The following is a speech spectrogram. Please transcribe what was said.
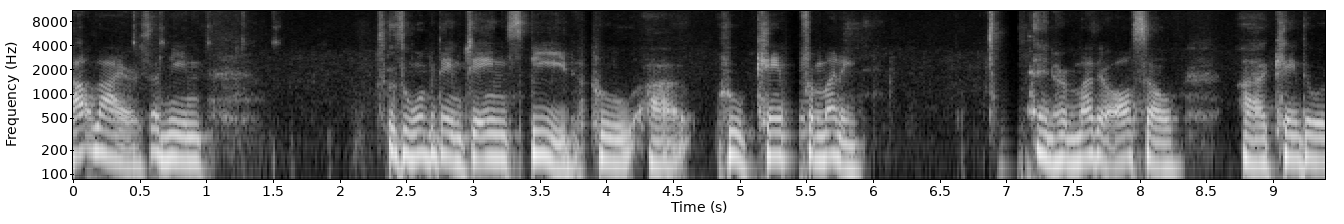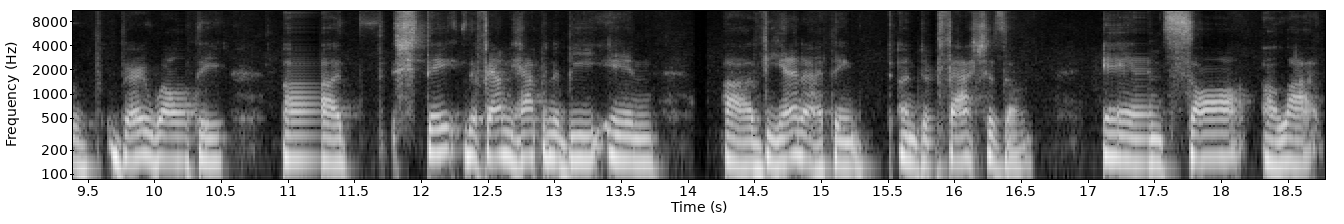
outliers. I mean, there was a woman named Jane Speed who, uh, who came from money. And her mother also uh, came, they were very wealthy. Uh, they, the family happened to be in uh, Vienna, I think, under fascism, and saw a lot.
